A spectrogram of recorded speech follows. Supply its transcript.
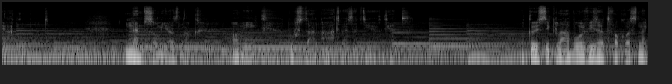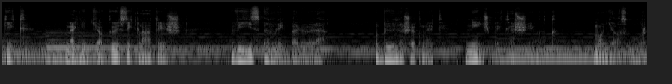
Jákobot. Nem szomjaznak, amíg pusztán átvezeti őket. A kősziklából vizet fakasz nekik, megnyitja a kősziklát, és víz ömlik belőle. A bűnösöknek nincs békességük, mondja az Úr.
